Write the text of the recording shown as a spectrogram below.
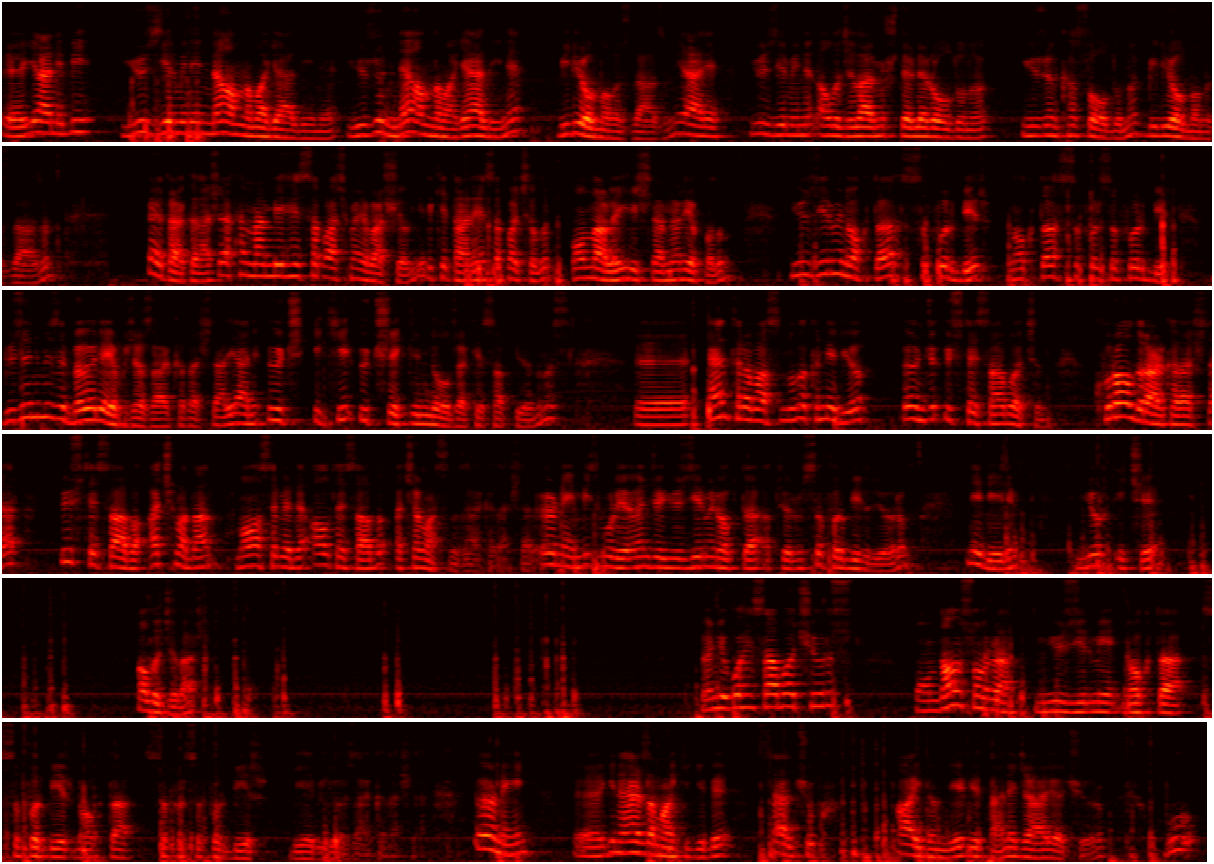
Ee, yani bir 120'nin ne anlama geldiğini, 100'ün ne anlama geldiğini biliyor olmamız lazım. Yani 120'nin alıcılar, müşteriler olduğunu, 100'ün kasa olduğunu biliyor olmamız lazım. Evet arkadaşlar hemen bir hesap açmaya başlayalım. Bir iki tane hesap açalım. Onlarla ilgili işlemler yapalım. 120.01.001 Düzenimizi böyle yapacağız arkadaşlar. Yani 3, 2, 3 şeklinde olacak hesap planımız. Ee, Enter'a bastığımda bakın ne diyor? Önce üst hesabı açın. Kuraldır arkadaşlar. Üst hesabı açmadan muhasebede alt hesabı açamazsınız arkadaşlar. Örneğin biz buraya önce 120 nokta atıyorum 01 diyorum. Ne diyelim? Yurt içi alıcılar. Önce bu hesabı açıyoruz. Ondan sonra 120.01.001 diyebiliyoruz arkadaşlar. Örneğin ee, yine her zamanki gibi Selçuk Aydın diye bir tane cari açıyorum. Bu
